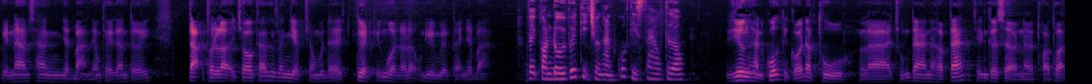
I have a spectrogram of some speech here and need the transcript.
Việt Nam sang Nhật Bản trong thời gian tới tạo thuận lợi cho các doanh nghiệp trong vấn đề tuyển cái nguồn lao động đi làm việc tại Nhật Bản. Vậy còn đối với thị trường Hàn Quốc thì sao thưa ông? Riêng Hàn Quốc thì có đặc thù là chúng ta là hợp tác trên cơ sở là thỏa thuận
